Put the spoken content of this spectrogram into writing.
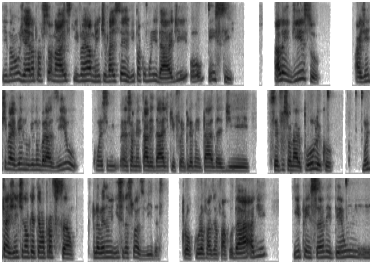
e não gera profissionais que realmente vai servir para a comunidade ou em si. Além disso, a gente vai vendo que no Brasil, com esse, essa mentalidade que foi implementada de ser funcionário público, muita gente não quer ter uma profissão, pelo menos no início das suas vidas procura fazer a faculdade e pensando em ter um,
